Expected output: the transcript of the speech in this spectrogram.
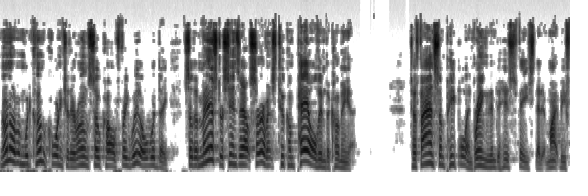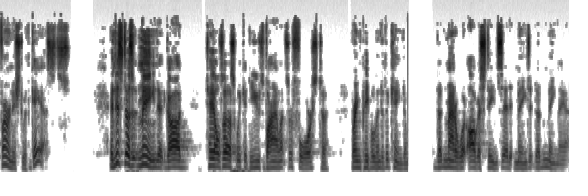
None of them would come according to their own so-called free will, would they? So the master sends out servants to compel them to come in, to find some people and bring them to his feast that it might be furnished with guests. And this doesn't mean that God tells us we can use violence or force to bring people into the kingdom. Doesn't matter what Augustine said it means, it doesn't mean that.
